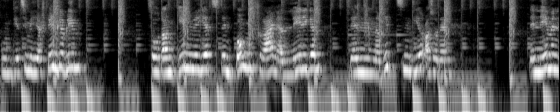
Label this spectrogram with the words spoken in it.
und jetzt sind wir hier stehen geblieben. So, dann gehen wir jetzt den Bombenschrein erledigen. Den ritzen wir, also den, den nehmen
